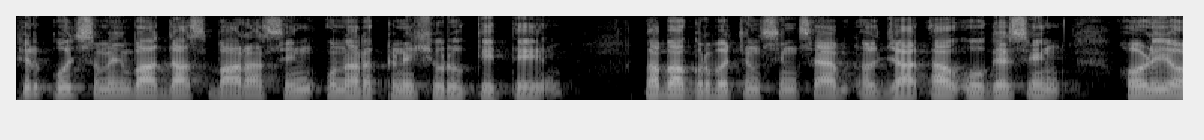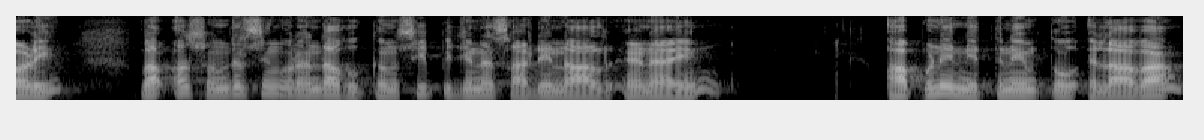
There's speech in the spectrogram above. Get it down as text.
ਫਿਰ ਕੁਝ ਸਮੇਂ ਬਾਅਦ 10 12 ਸਿੰਘ ਉਹਨਾਂ ਰੱਖਣੇ ਸ਼ੁਰੂ ਕੀਤੇ। ਬਾਬਾ ਗੁਰਬਚਨ ਸਿੰਘ ਸਾਹਿਬ ਨਾਲ ਜਾਤਾ ਹੋ ਗਏ ਸਿੰਘ, ਹੌਲੀ ਹੌਲੀ। ਬਾਬਾ ਸੁੰਦਰ ਸਿੰਘ ਹੋਰਾਂ ਦਾ ਹੁਕਮ ਸੀ ਕਿ ਜਿਹਨਾਂ ਸਾਡੇ ਨਾਲ ਰਹਿਣਾ ਹੈ ਆਪਣੇ ਨਿਤਨੇਮ ਤੋਂ ਇਲਾਵਾ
